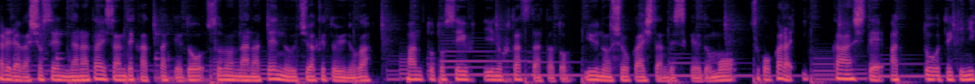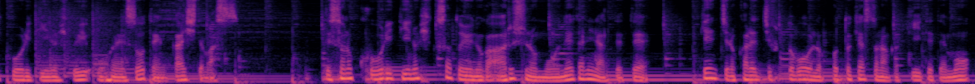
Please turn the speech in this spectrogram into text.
彼らが初戦7対3で勝ったけど、その7点の内訳というのが、パントとセーフティーの2つだったというのを紹介したんですけれども、そこから一貫して圧倒的にクオリティの低いオフェンスを展開してます。で、そのクオリティの低さというのがある種のもうネタになってて、現地のカレッジフットボールのポッドキャストなんか聞いてても、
